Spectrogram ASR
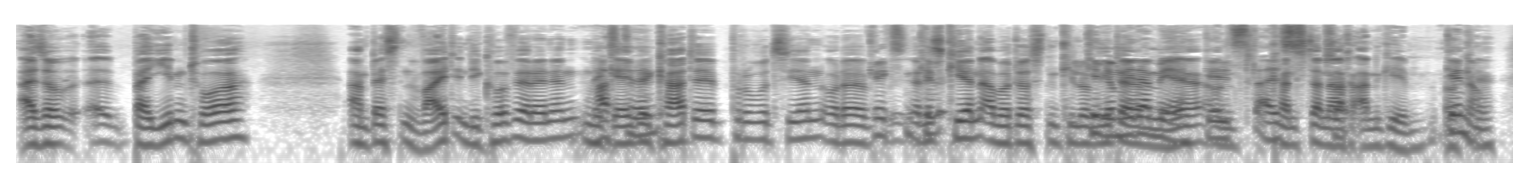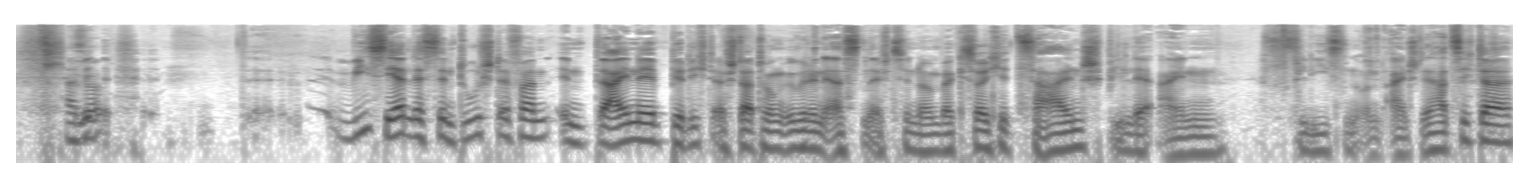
also äh, bei jedem Tor am besten weit in die Kurve rennen, eine hast gelbe Karte provozieren oder riskieren, aber du hast einen Kilometer, Kilometer mehr, mehr und kannst danach angeben. Genau. Okay. Also wie sehr lässt denn du, Stefan, in deine Berichterstattung über den ersten FC Nürnberg solche Zahlenspiele einfließen und einstellen? Hat sich da,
